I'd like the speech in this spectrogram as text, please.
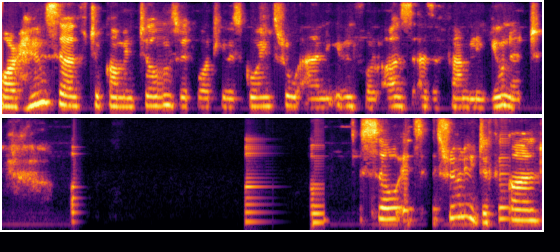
for himself to come in terms with what he was going through and even for us as a family unit. So it's it's really difficult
